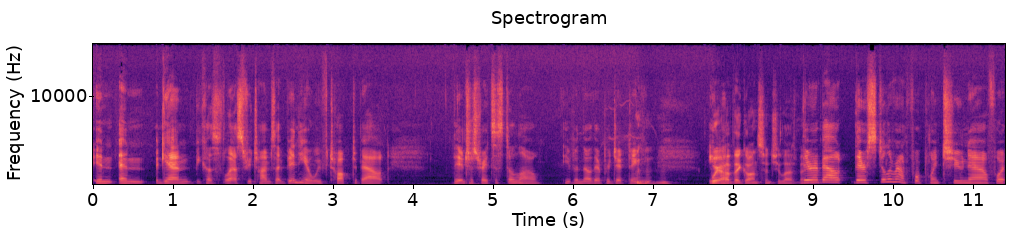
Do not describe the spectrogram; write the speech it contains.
in and again, because the last few times I've been here, we've talked about the interest rates are still low, even though they're predicting. Mm-hmm, mm-hmm. Where have they gone since you last been they're here? about they're still around 4.2 now. For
